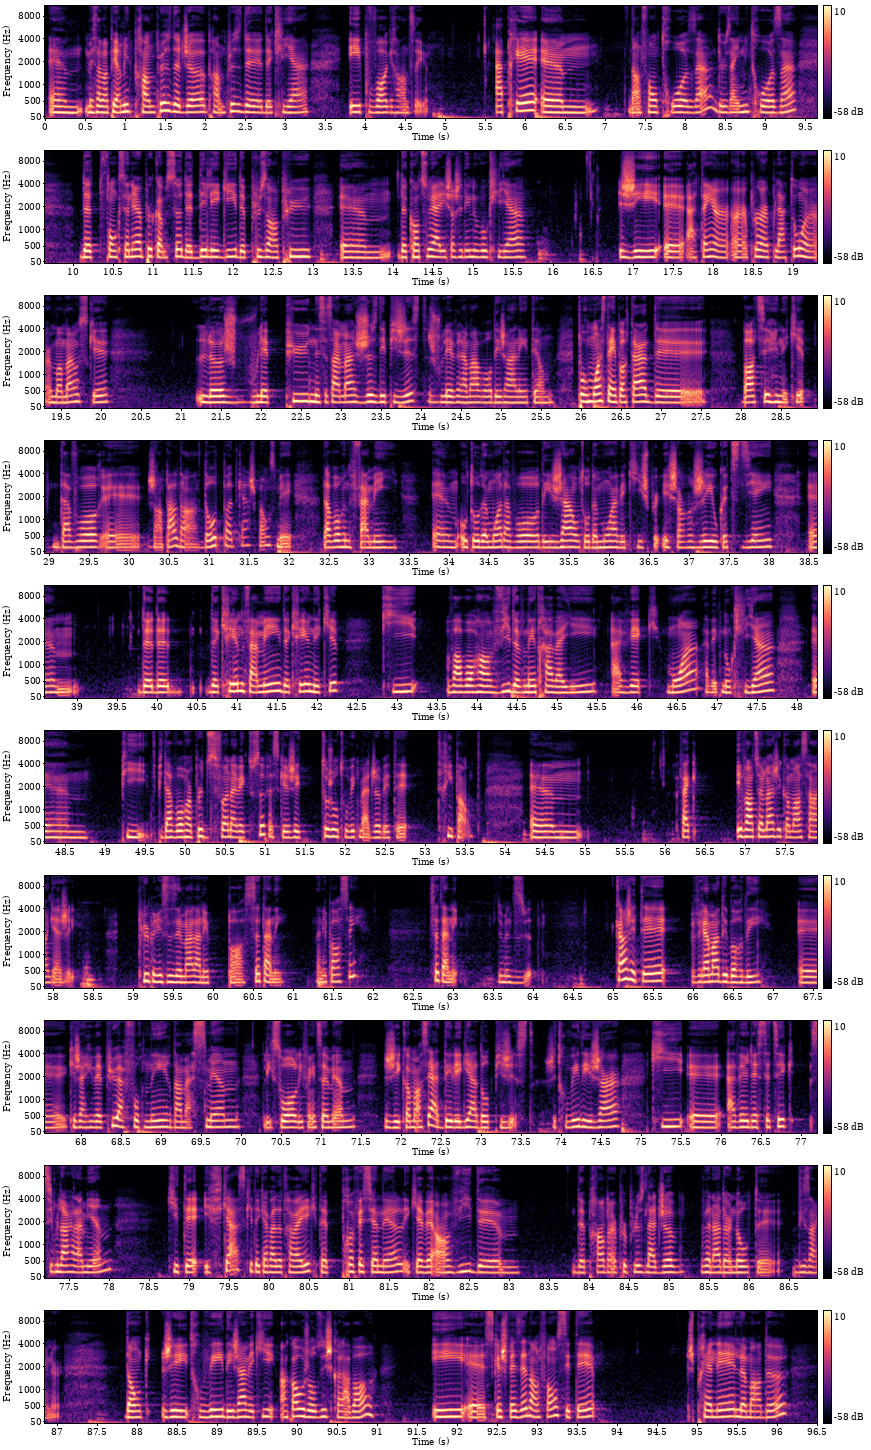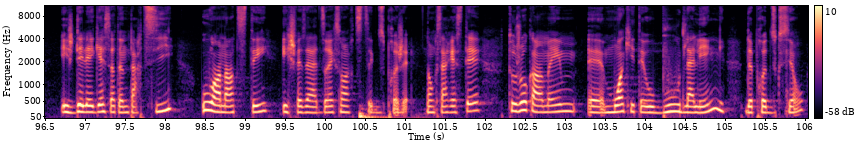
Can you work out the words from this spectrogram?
Euh, mais ça m'a permis de prendre plus de jobs, prendre plus de, clients et pouvoir grandir. Après, euh, dans le fond, trois ans, deux ans et demi, trois ans, de fonctionner un peu comme ça, de déléguer de plus en plus, euh, de continuer à aller chercher des nouveaux clients, j'ai atteint un, un peu un plateau, un, un moment où ce que là, je voulais plus nécessairement juste des pigistes, je voulais vraiment avoir des gens à l'interne. Pour moi, c'était important de bâtir une équipe, d'avoir, euh, j'en parle dans d'autres podcasts, je pense, mais d'avoir une famille euh, autour de moi, d'avoir des gens autour de moi avec qui je peux échanger au quotidien, euh, de, de, de créer une famille, de créer une équipe qui va avoir envie de venir travailler avec moi, avec nos clients, puis, d'avoir un peu du fun avec tout ça parce que j'ai toujours trouvé que ma job était tripante. Euh, fait éventuellement, j'ai commencé à engager. Plus précisément, l'année passée, cette année. L'année passée? Cette année, 2018. Quand j'étais vraiment débordée, euh, que j'arrivais plus à fournir dans ma semaine, les soirs, les fins de semaine, j'ai commencé à déléguer à d'autres pigistes. J'ai trouvé des gens qui euh, avaient une esthétique similaire à la mienne, qui étaient efficaces, qui étaient capables de travailler, qui étaient professionnels et qui avaient envie de, de prendre un peu plus de la job venant d'un autre euh, designer. Donc, j'ai trouvé des gens avec qui, encore aujourd'hui, je collabore. Et euh, ce que je faisais, dans le fond, c'était je prenais le mandat et je déléguais certaines parties ou en entité et je faisais la direction artistique du projet. Donc, ça restait toujours quand même euh, moi qui étais au bout de la ligne de production,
